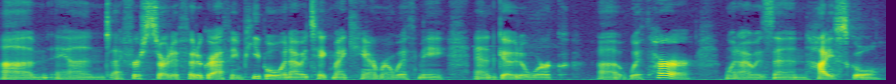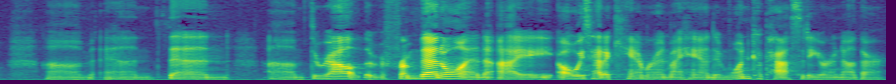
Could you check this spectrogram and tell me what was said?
Um, and I first started photographing people when I would take my camera with me and go to work uh, with her when I was in high school. Um, and then um, throughout from then on i always had a camera in my hand in one capacity or another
